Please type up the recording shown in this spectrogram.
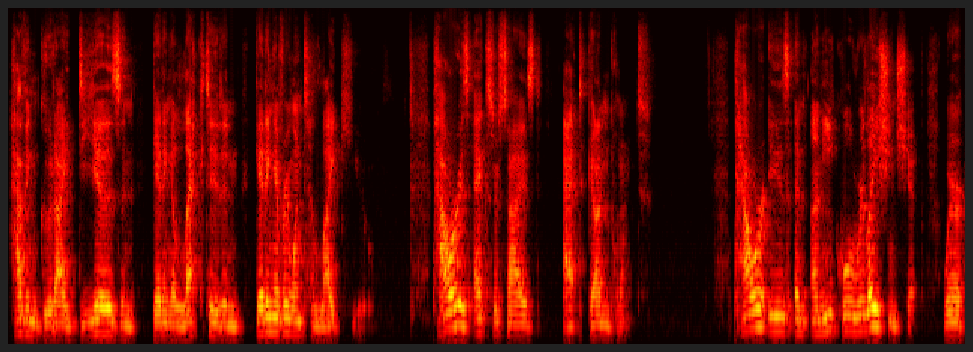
having good ideas and getting elected and getting everyone to like you. Power is exercised at gunpoint. Power is an unequal relationship where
